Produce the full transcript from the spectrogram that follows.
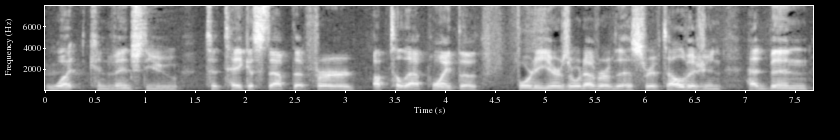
what convinced you to take a step that for up till that point, the 40 years or whatever of the history of television, had been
